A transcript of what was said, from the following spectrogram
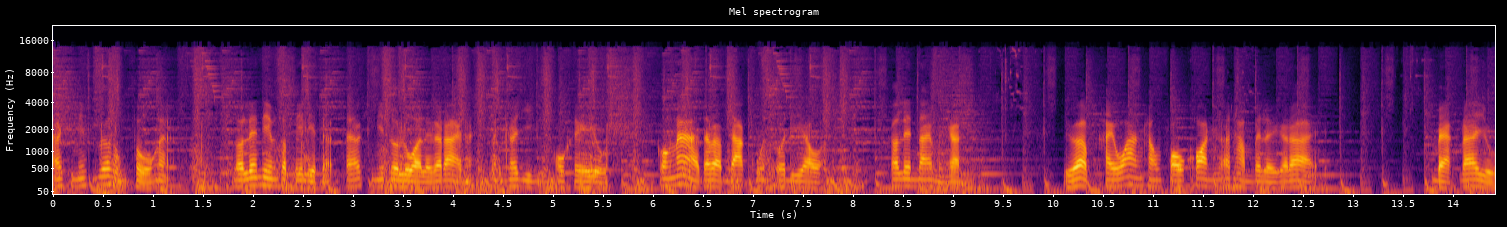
อาคิมิสเวลสูงๆอะ เราเล่นทีมสปิริตอะใช้อาคิมิสรัวๆเลยก็ได้นะ มันก็ยิงโอเคอยู่ กองหน้าอาจจะแบบดาร์กคูนตัวเดียวอะ ก็เล่นได้เหมือนกัน หรือแบบใครว่างทำฟอลคอนก็ทำไปเลยก็ได้ แบกได้อยู่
